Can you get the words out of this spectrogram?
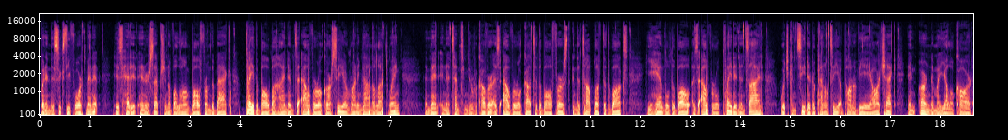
but in the 64th minute, his headed interception of a long ball from the back played the ball behind him to Alvaro Garcia running down the left wing, and then in attempting to recover as Alvaro got to the ball first in the top left of the box, he handled the ball as Alvaro played it inside, which conceded a penalty upon a VAR check and earned him a yellow card.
